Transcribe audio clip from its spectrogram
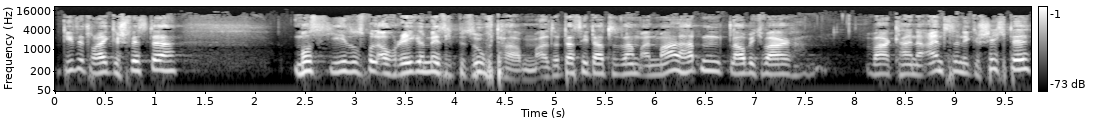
diese drei Geschwister muss Jesus wohl auch regelmäßig besucht haben. Also, dass sie da zusammen ein Mahl hatten, glaube ich, war, war keine einzelne Geschichte,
